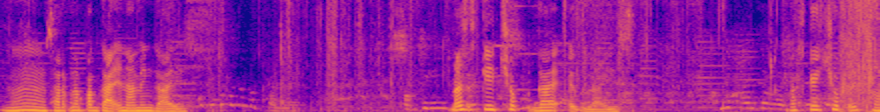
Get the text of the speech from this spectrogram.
Mmm, sarap ng pagkain namin, guys. Mas ketchup, guys. Eh, guys. Mas ketchup ito.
